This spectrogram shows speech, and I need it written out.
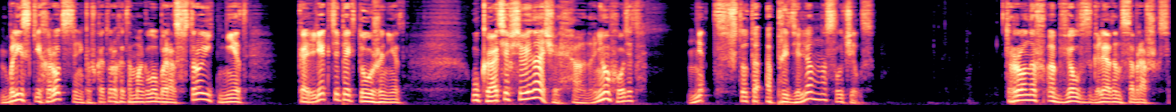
Близких родственников, которых это могло бы расстроить, нет. Коллег теперь тоже нет. У Кати все иначе, а она не уходит. Нет, что-то определенно случилось. Тронов обвел взглядом собравшихся.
